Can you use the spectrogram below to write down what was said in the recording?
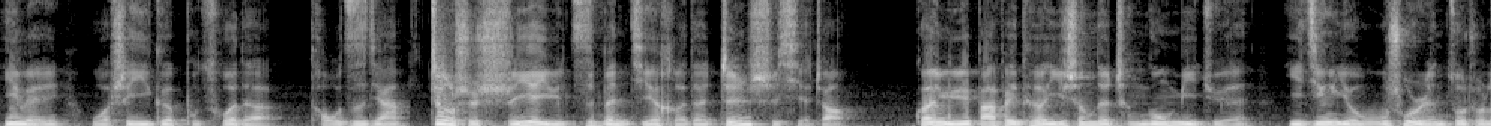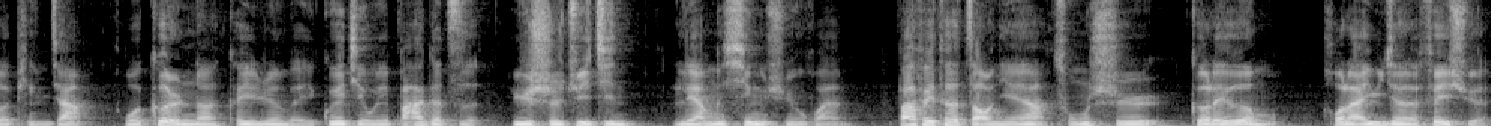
因为我是一个不错的。”投资家正是实业与资本结合的真实写照。关于巴菲特一生的成功秘诀，已经有无数人做出了评价。我个人呢，可以认为归结为八个字：与时俱进，良性循环。巴菲特早年啊，从师格雷厄姆，后来遇见了费雪，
